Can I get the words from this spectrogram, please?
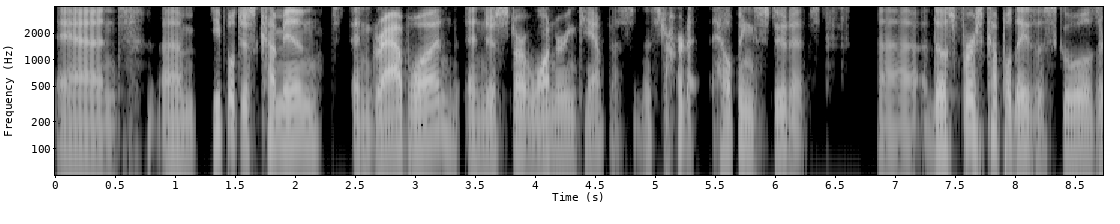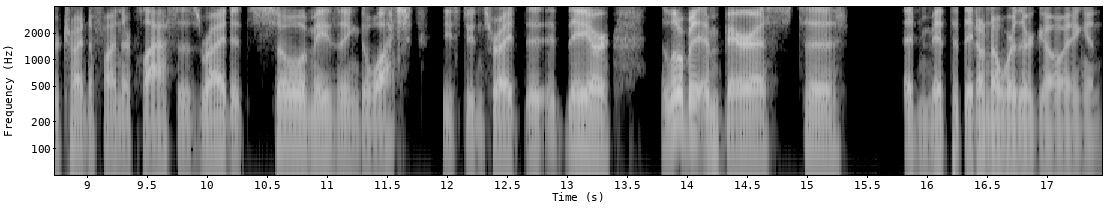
And um, people just come in and grab one and just start wandering campus and start helping students. Uh, those first couple days of school as they're trying to find their classes right? It's so amazing to watch these students right? They are a little bit embarrassed to admit that they don't know where they're going. And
